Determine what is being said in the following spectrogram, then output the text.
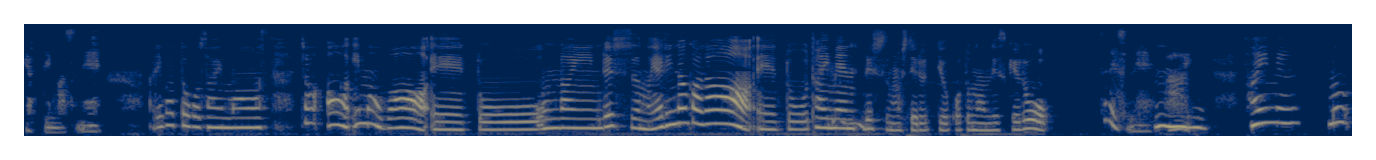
やっていますね。ありがとうございます。じゃあ、今は、えっ、と、オンラインレッスンもやりながら、えっ、と、対面レッスンもしてるっていうことなんですけど、そうですね。うんはい。対面も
